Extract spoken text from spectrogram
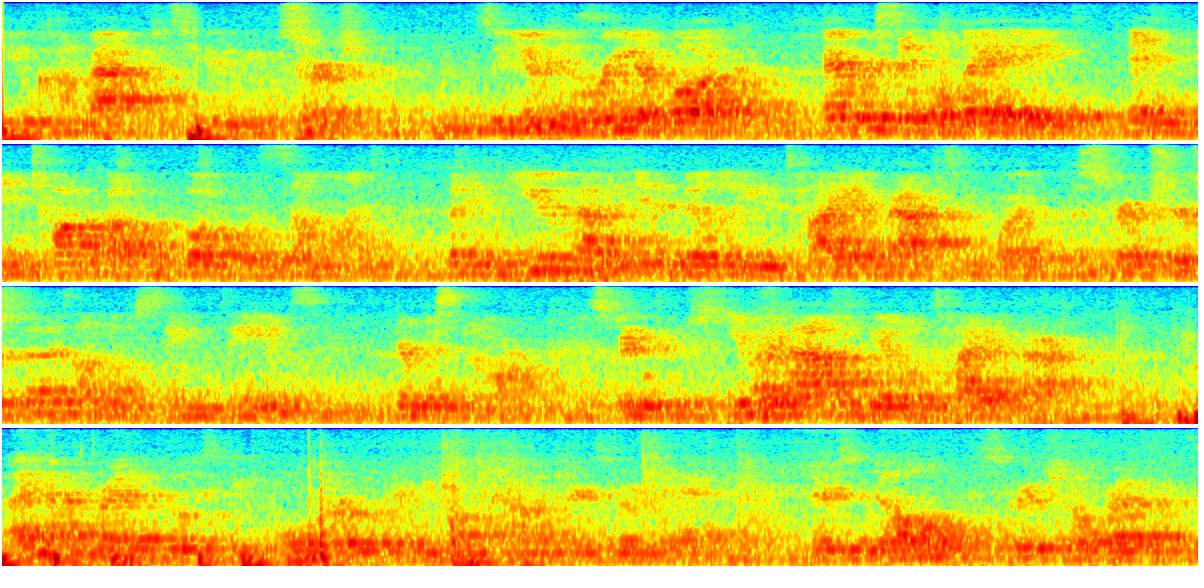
do come back to scripture. So you can read a book every single day and, and talk about the book with someone. But if you have an inability to tie it back to what the scripture says on those same themes, you're missing the mark. It's dangerous. You have to be able to tie it back. I have read books before, whatever you call them, commentaries, whatever the heck. There's no scriptural reference.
